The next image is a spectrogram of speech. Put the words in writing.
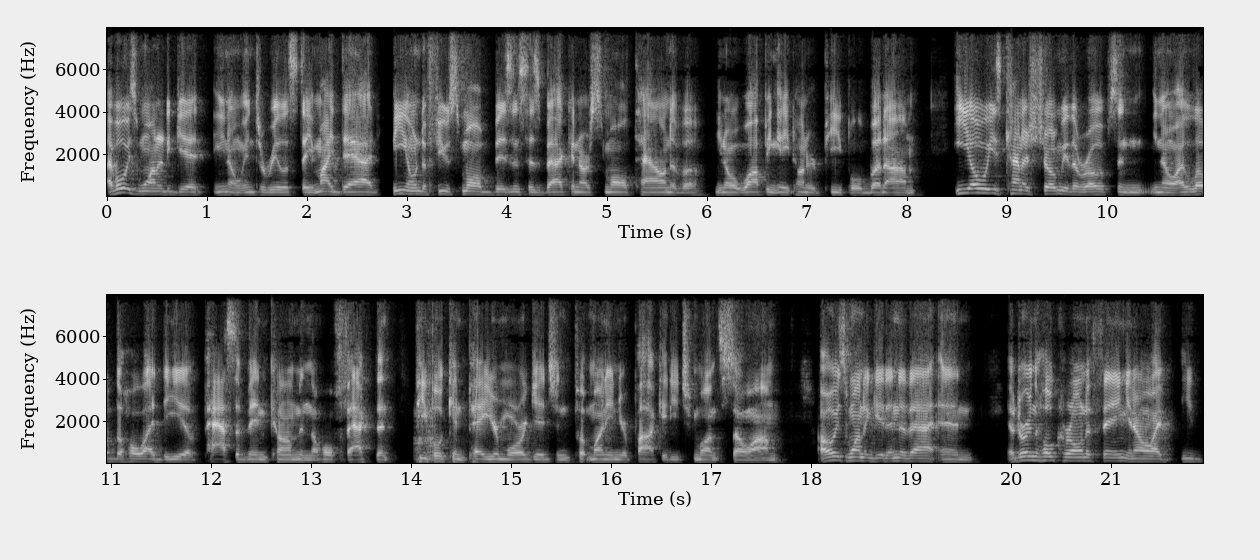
I've always wanted to get, you know, into real estate. My dad, he owned a few small businesses back in our small town of a, you know, a whopping 800 people, but um he always kind of showed me the ropes and, you know, I love the whole idea of passive income and the whole fact that people can pay your mortgage and put money in your pocket each month. So um I always want to get into that and you know, during the whole corona thing, you know, I he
